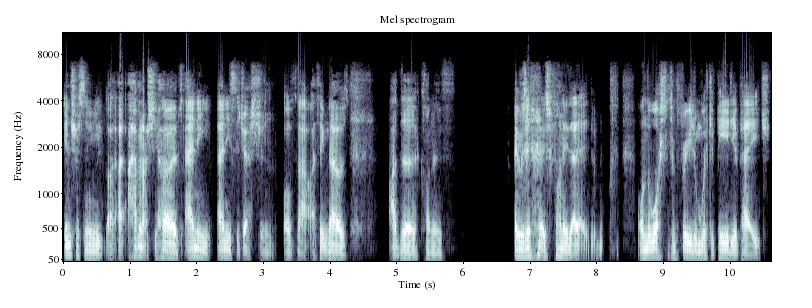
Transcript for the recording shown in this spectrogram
interesting. I, I haven't actually heard any any suggestion of that. I think there was at the kind of it was it was funny that on the Washington Freedom Wikipedia page,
